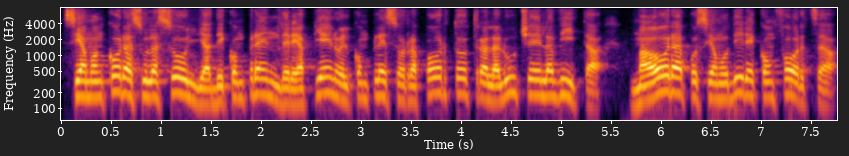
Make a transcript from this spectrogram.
Siamo ancora sulla soglia di comprendere appieno il complesso rapporto tra la luce e la vita, ma ora possiamo dire con forza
